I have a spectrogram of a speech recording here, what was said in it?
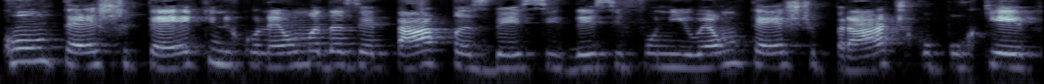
com teste técnico, né? Uma das etapas desse, desse funil é um teste prático, porque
